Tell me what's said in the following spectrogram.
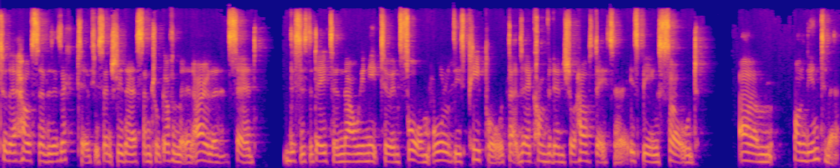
to their health service executives, essentially their central government in Ireland, and said, "This is the data. Now we need to inform all of these people that their confidential health data is being sold um, on the internet."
